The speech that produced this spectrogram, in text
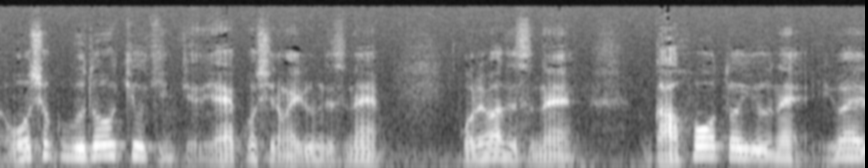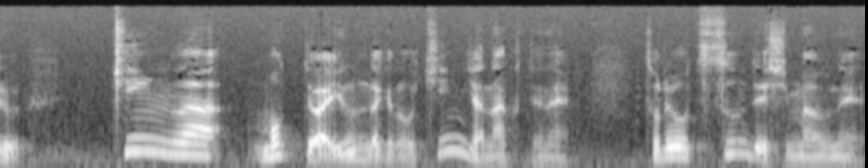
黄色ブドウ球菌っていうややこしいのがいるんですね。これはですね画法というねいわゆる菌は持ってはいるんだけど菌じゃなくてねそれを包んでしまうね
